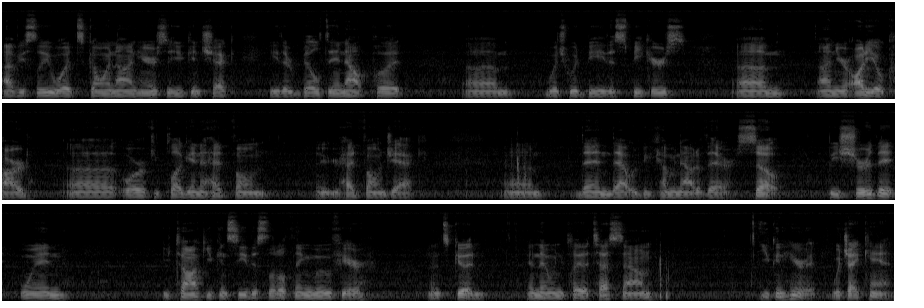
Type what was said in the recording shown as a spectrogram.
obviously, what's going on here, so you can check either built-in output, um, which would be the speakers um, on your audio card, uh, or if you plug in a headphone, your headphone jack, um, then that would be coming out of there. So be sure that when you talk, you can see this little thing move here, and it's good. And then when you play the test sound, you can hear it, which I can.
